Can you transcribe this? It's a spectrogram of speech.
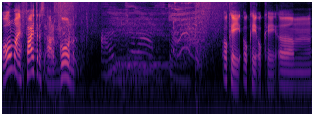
All my fighters are gone. Okay, okay, okay. Um.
